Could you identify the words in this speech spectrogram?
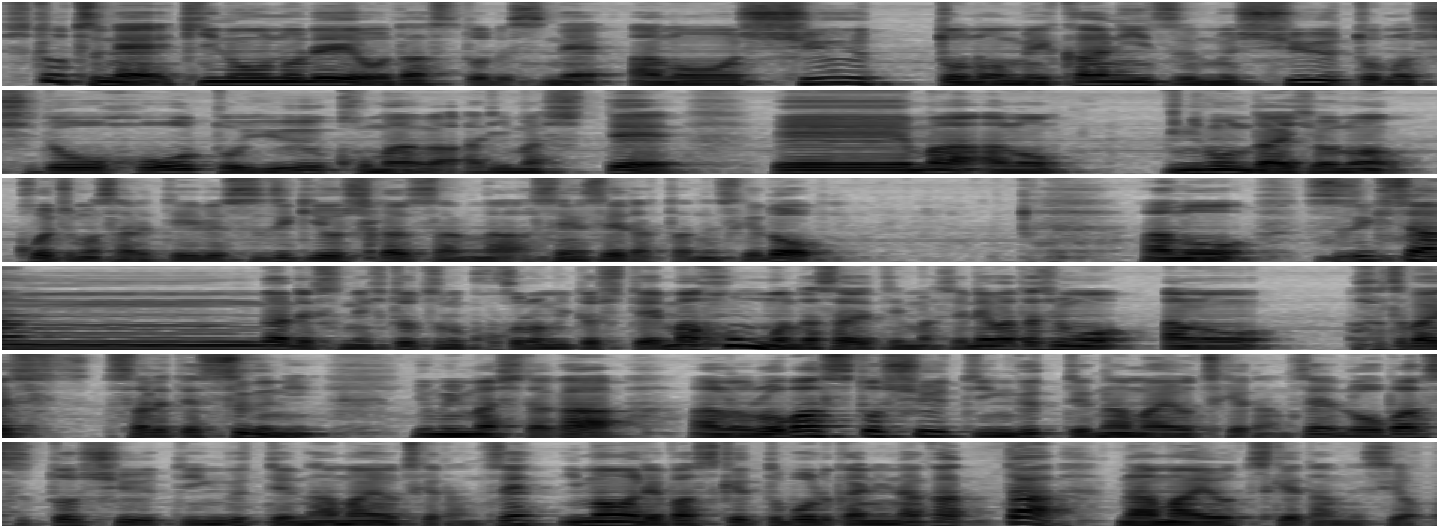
一つね、昨日の例を出すとですね、あのシュートのメカニズム、シュートの指導法というコマがありまして、えー、まあ、あの日本代表のコーチもされている鈴木良和さんが先生だったんですけど、あの鈴木さんがですね一つの試みとして、まあ、本も出されていますよね、私もあの発売されてすぐに読みましたが、あのロバストシューティングっていう名前を付けたんですね。ロバストシューティングっていう名前を付けたんですね。今までバスケットボール界になかった名前を付けたんですよ。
